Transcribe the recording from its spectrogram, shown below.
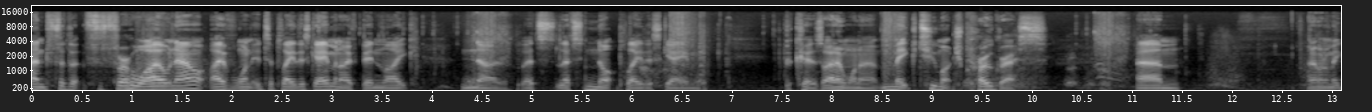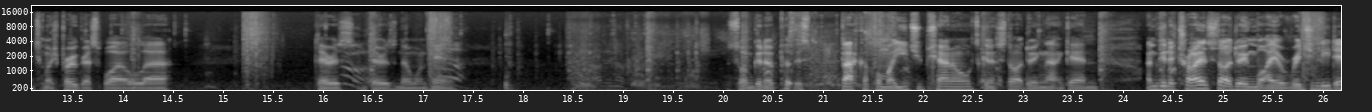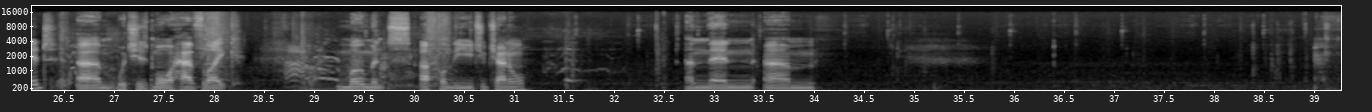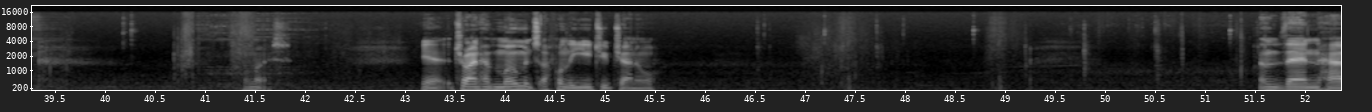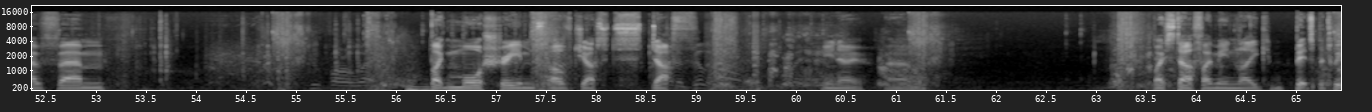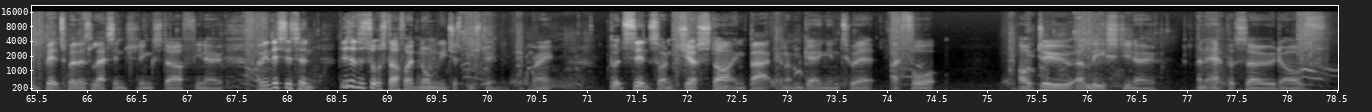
and for the for a while now I've wanted to play this game and I've been like no let's let's not play this game because I don't want to make too much progress um I don't want to make too much progress while uh, there is there is no one here so I'm gonna put this back up on my YouTube channel it's gonna start doing that again I'm gonna try and start doing what I originally did um, which is more have like moments up on the YouTube channel. And then, um, oh, nice. Yeah, try and have moments up on the YouTube channel. And then have, um, like more streams of just stuff you know um, by stuff I mean like bits between bits where there's less interesting stuff you know. I mean this isn't this is the sort of stuff I'd normally just be streaming right? But since I'm just starting back and I'm getting into it I thought I'll do at least you know an episode of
